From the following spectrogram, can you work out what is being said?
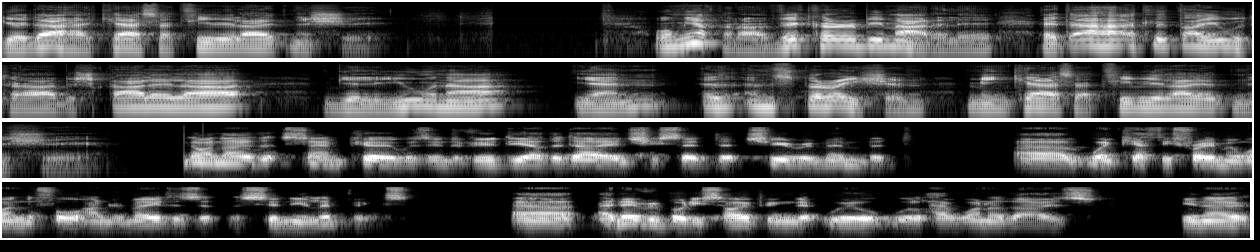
جداها كاسة تي ولاية نشي. وميقرا فيكر بمارلي اتاها أتلي طايوتا بشقالي لا جليونا ين inspiration من كاسة تي ولاية نشي. I know that Sam Kerr was interviewed the other day and she said that she remembered uh, when Kathy Freeman won the 400 metres at the Sydney Olympics. Uh, and everybody's hoping that we'll, we'll have one of those, you know,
